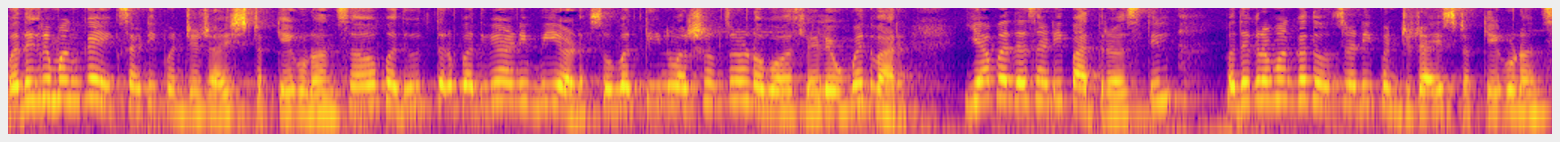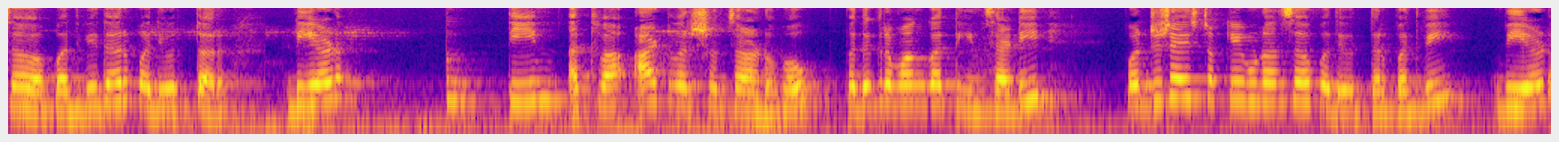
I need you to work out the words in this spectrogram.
पदक्रमांक एकसाठी पंचेचाळीस टक्के गुणांसह पदव्युत्तर पदवी आणि बी एड सोबत तीन वर्षांचा अनुभव असलेले उमेदवार या पदासाठी पात्र असतील. पदक्रमांक दोनसाठी पंचेचाळीस टक्के गुणांसह पदवीधर पदव्युत्तर डी एड तीन अथवा आठ वर्षांचा अनुभव पदक्रमांक तीनसाठी पंचेचाळीस टक्के गुणांसह पदव्युत्तर पदवी बी एड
